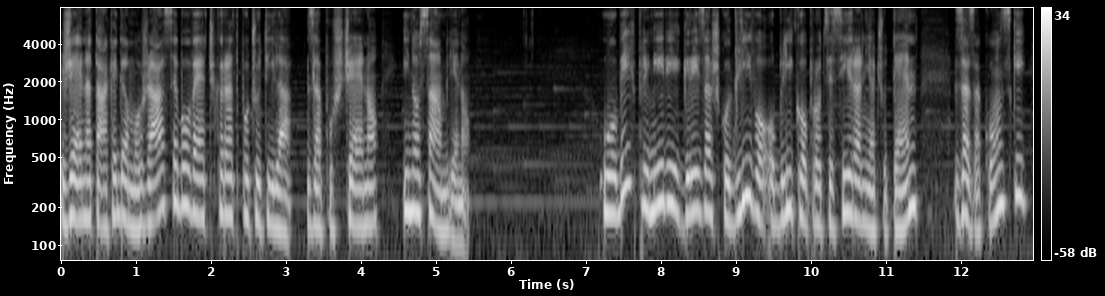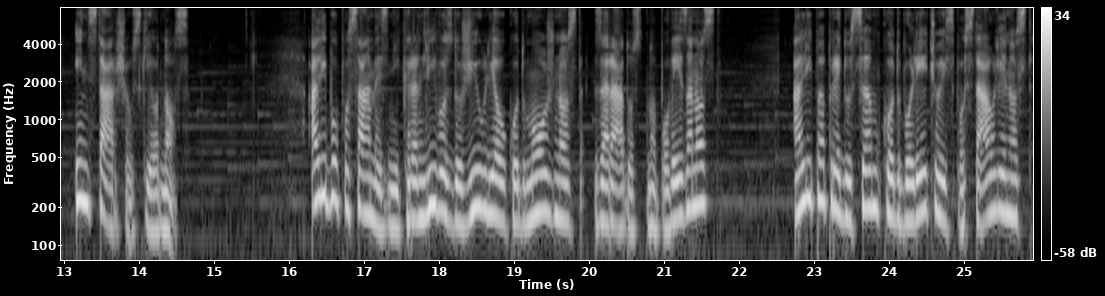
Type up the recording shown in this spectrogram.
Žena takega moža se bo večkrat počutila zapuščeno in osamljeno. V obeh primerjih gre za škodljivo obliko procesiranja čuten, za zakonski in starševski odnos. Ali bo posameznik ranljivost doživljal kot možnost za radostno povezanost, ali pa predvsem kot bolečo izpostavljenost,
